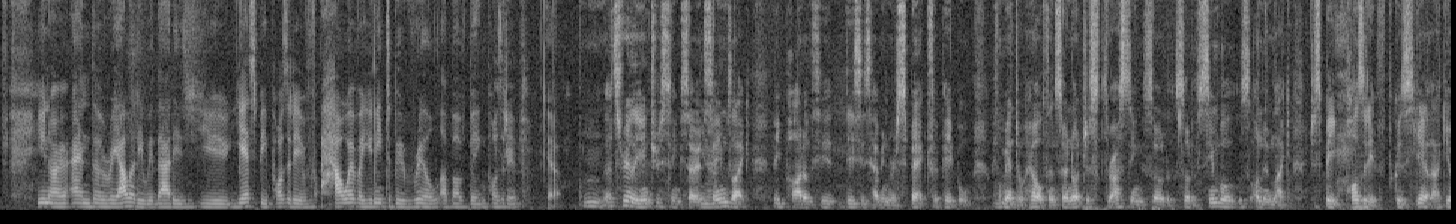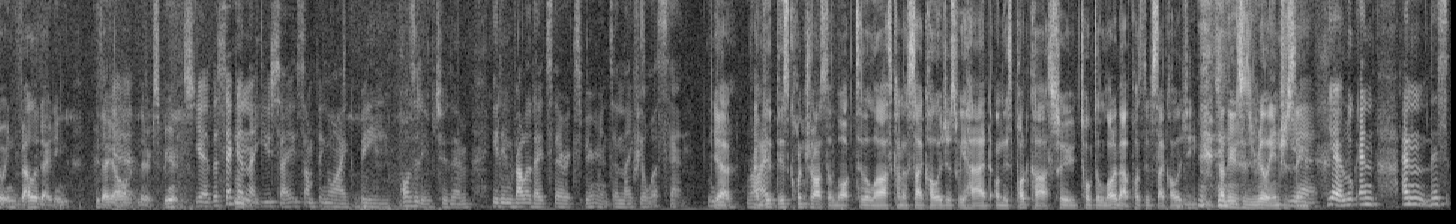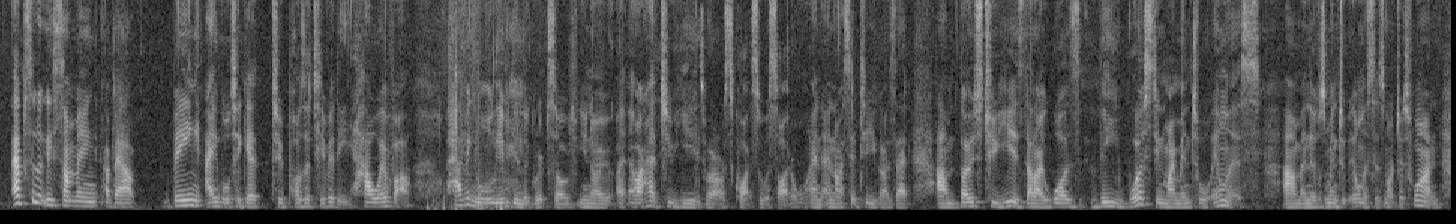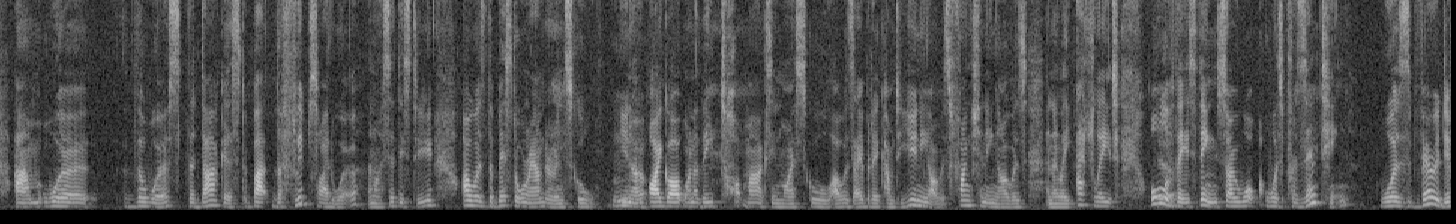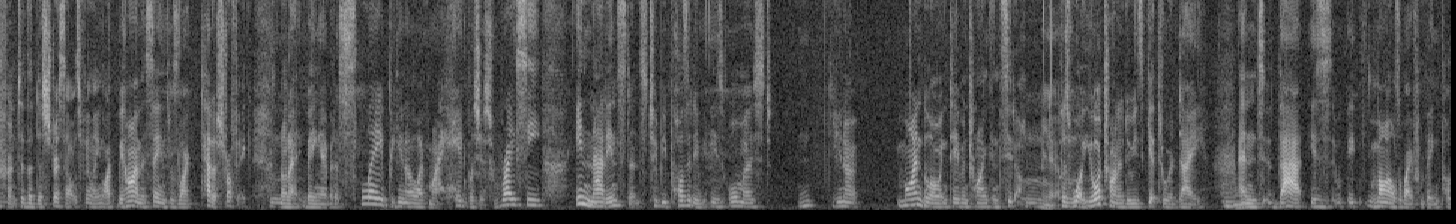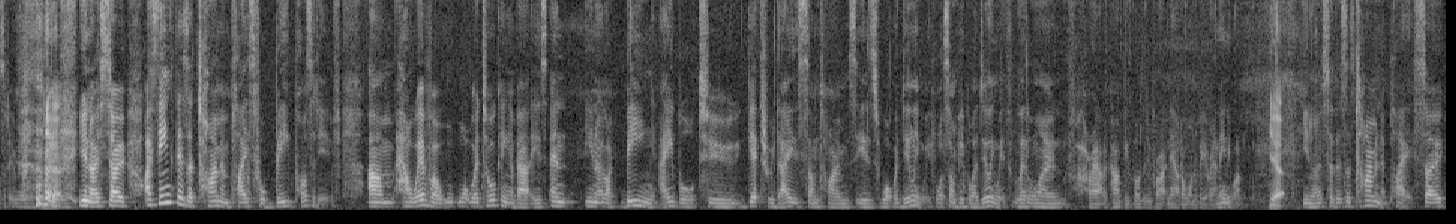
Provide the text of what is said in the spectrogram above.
you know, and the reality with that is you yes be positive. However, you need to be real above being positive. Yeah. Mm, that's really interesting. So it You know? seems like a big part of thi- this is having respect for people with Mm. mental health, and so not just thrusting sort of sort of symbols on them, like just be positive, because yeah, like you're invalidating who they are and their experience. Yeah, the second Mm. that you say something like be positive to them, it invalidates their experience and they feel less than. Yeah, Okay. and th- this contrasts a lot to the last kind of psychologist we had on this podcast who talked a lot about positive psychology. so I think this is really interesting. Yeah, yeah. Look, and and there's absolutely something about being able to get to positivity. However, having lived in the grips of, you know, I, I had two years where I was quite suicidal, and and I said to you guys that um, those two years that I was the worst in my mental illness. Um, and there was mental illnesses, not just one, um, were the worst, the darkest. But the flip side were, and I said this to you, I was the best all rounder in school. You know, I got one of the top marks in my school. I was able to come to uni. I was functioning. I was an elite athlete. All of these things. So what was presenting was very different to the distress I was feeling. Like behind the scenes was like catastrophic. Not being able to sleep. You know, like my head was just racy. In that instance, to be positive is almost, you know, mind blowing to even try and consider. Yeah. Because what you're trying to do is get through a day. And that is miles away from being positive. Yeah. you know, so I think there's a time and place for be positive. Um, however, w- what we're talking about is, and you know, like being able to get through days sometimes is what we're dealing with, what some people are dealing with, let alone, far out, I can't be positive right now, I don't want to be around anyone. Yeah. You know, so there's a time and a place. So,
